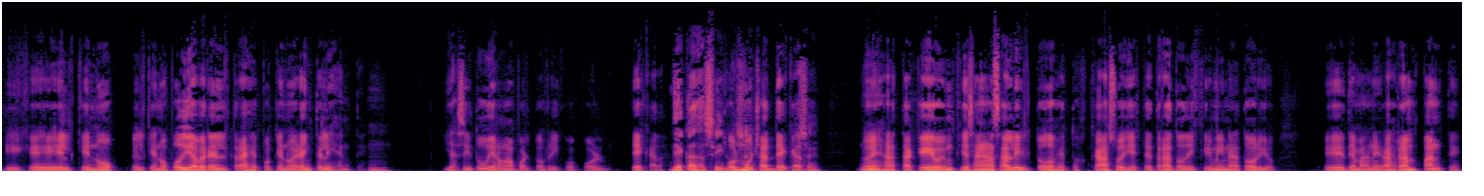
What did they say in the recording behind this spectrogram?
y que el que no el que no podía ver el traje es porque no era inteligente. Y así tuvieron a Puerto Rico por décadas, Décadas, sí. por sé, muchas décadas. sé. No es hasta que empiezan a salir todos estos casos y este trato discriminatorio eh, de manera rampante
